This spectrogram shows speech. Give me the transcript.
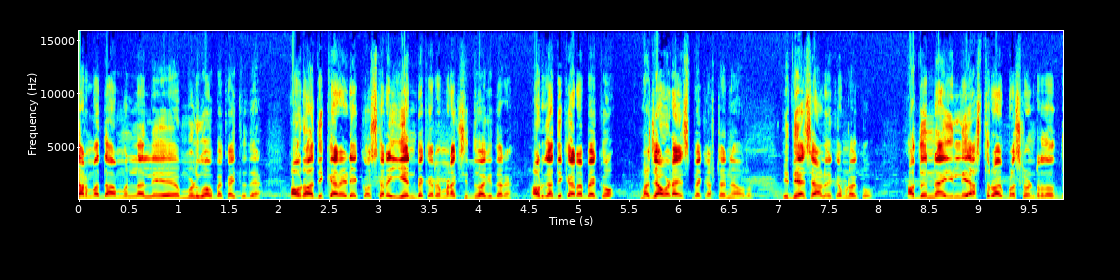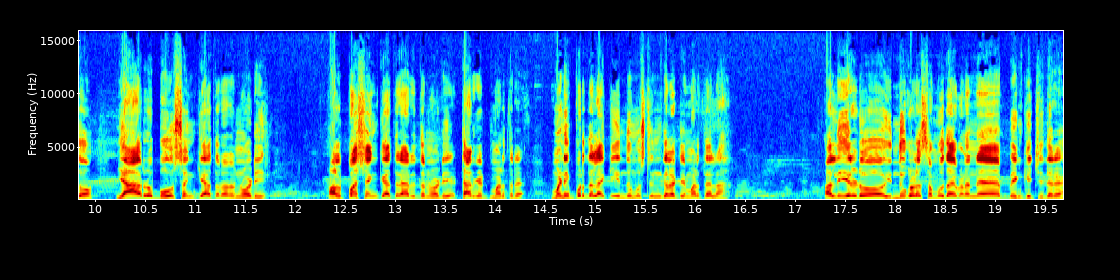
ಧರ್ಮದ ಅಮಲಿನಲ್ಲಿ ಮುಳುಗೋಗ್ಬೇಕಾಯ್ತದೆ. ಅವರು ಅಧಿಕಾರ ಹಿಡಿಯೋಕ್ಕೋಸ್ಕರ ಏನು ಬೇಕಾದ್ರೂ ಮಾಡೋಕ್ಕೆ ಸಿದ್ಧವಾಗಿದ್ದಾರೆ. ಅವ್ರಿಗೆ ಅಧಿಕಾರ ಬೇಕು, ಮಜಾ ಉಡಾಯಿಸ್ಬೇಕು ಅಷ್ಟೇ ಅವರು. ಈ ದೇಶ ಆಳ್ವಿಕೆ ಮಾಡಬೇಕು. ಅದನ್ನು ಇಲ್ಲಿ ಅಸ್ತ್ರವಾಗಿ ಬಳಸ್ಕೊಂಡಿರೋದಂತೂ ಯಾರು ಬಹುಸಂಖ್ಯಾತರನ್ನು ನೋಡಿ, ಅಲ್ಪಸಂಖ್ಯಾತರು ಯಾರಿದ್ದಾರೆ ನೋಡಿ, ಟಾರ್ಗೆಟ್ ಮಾಡ್ತಾರೆ. ಮಣಿಪುರದಲ್ಲಿ ಯಾಕೆ ಹಿಂದೂ ಮುಸ್ಲಿಂ ಗಲಾಟೆ ಮಾಡ್ತಾ ಇಲ್ಲ? ಅಲ್ಲಿ ಎರಡು ಹಿಂದೂಗಳ ಸಮುದಾಯಗಳನ್ನೇ ಬೆಂಕಿಚ್ಚಿದ್ದಾರೆ.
